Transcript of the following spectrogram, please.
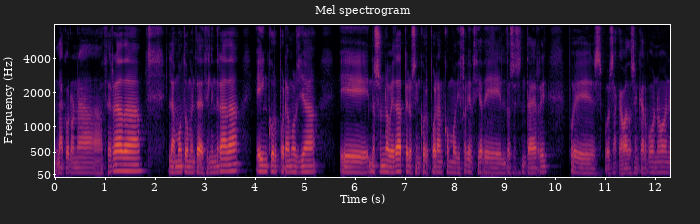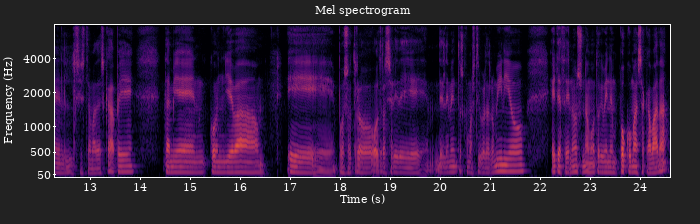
la corona cerrada, la moto aumenta de cilindrada e incorporamos ya, eh, no son novedad, pero se incorporan como diferencia del 260R pues, pues acabados en carbono en el sistema de escape, también conlleva eh, pues otro, otra serie de, elementos como estribos de aluminio, etc. ¿no? Es una moto que viene un poco más acabada.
